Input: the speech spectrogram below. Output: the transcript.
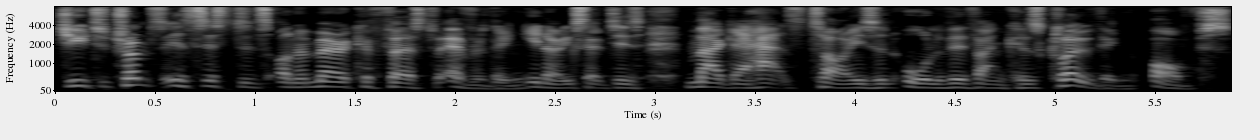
due to Trump's insistence on America first for everything, you know, except his MAGA hats, ties, and all of Ivanka's clothing, OVs.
